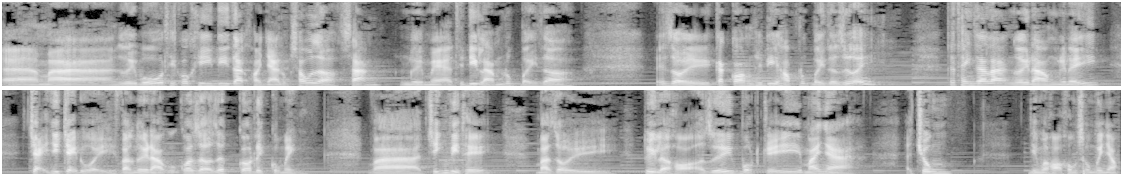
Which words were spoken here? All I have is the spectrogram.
À, mà người bố thì có khi đi ra khỏi nhà lúc 6 giờ sáng người mẹ thì đi làm lúc 7 giờ. Thế rồi các con thì đi học lúc 7 giờ rưỡi. Thế thành ra là người nào người đấy chạy như chạy đuổi và người nào cũng có giờ giấc có lịch của mình. Và chính vì thế mà rồi tuy là họ ở dưới một cái mái nhà chung nhưng mà họ không sống với nhau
